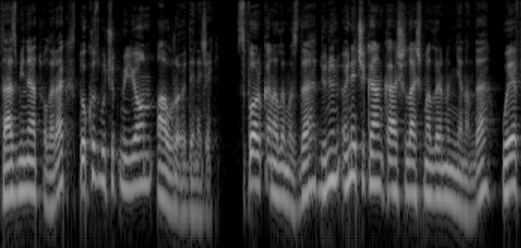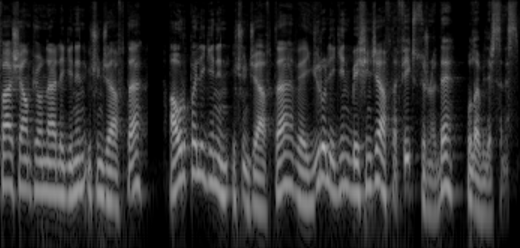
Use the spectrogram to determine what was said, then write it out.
tazminat olarak 9,5 milyon avro ödenecek. Spor kanalımızda dünün öne çıkan karşılaşmalarının yanında UEFA Şampiyonlar Ligi'nin 3. hafta, Avrupa Ligi'nin 3. hafta ve Euro Lig'in 5. hafta fikstürünü de bulabilirsiniz.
